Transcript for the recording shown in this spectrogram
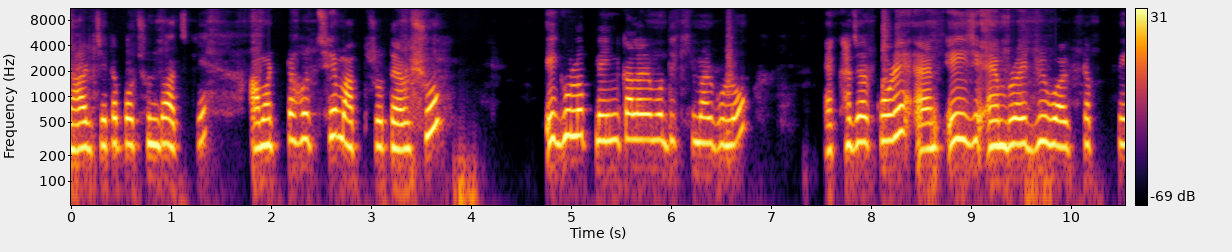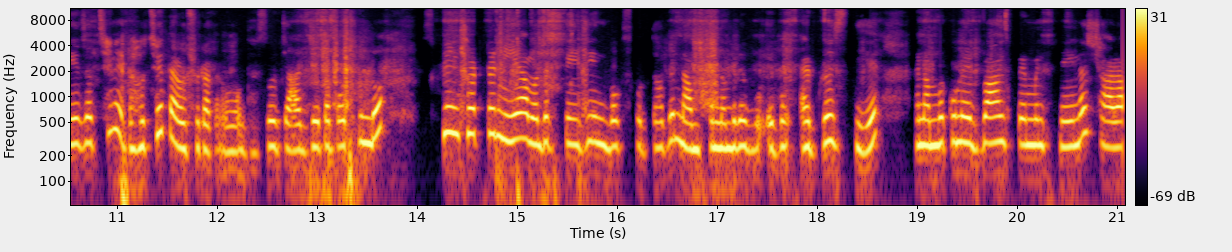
যার যেটা পছন্দ আজকে, আমারটা হচ্ছে মাত্র তেরোশো। এগুলো প্লেন কালারের মধ্যে খিমারগুলো এক হাজার করে অ্যান্ড এই যে এমব্রয়ডারি ওয়ার্কটা পেয়ে যাচ্ছেন, এটা হচ্ছে তেরোশো টাকার মধ্যে। সো যার যেটা পছন্দ স্ক্রিনশটটা নিয়ে আমাদের পেজে ইনবক্স করতে হবে, নাম ফোন নাম্বার এবং অ্যাড্রেস দিয়ে। And আমরা কোনো অ্যাডভান্স পেমেন্ট নেই না, সারা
